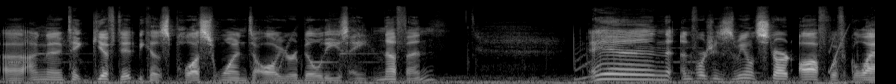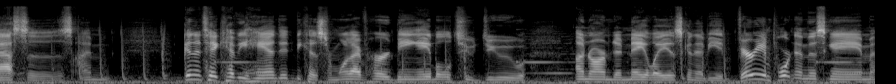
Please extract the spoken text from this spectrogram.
Uh, I'm going to take Gifted because plus one to all your abilities ain't nothing. And unfortunately, since we don't start off with glasses, I'm going to take Heavy-Handed because from what I've heard, being able to do unarmed and melee is going to be very important in this game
